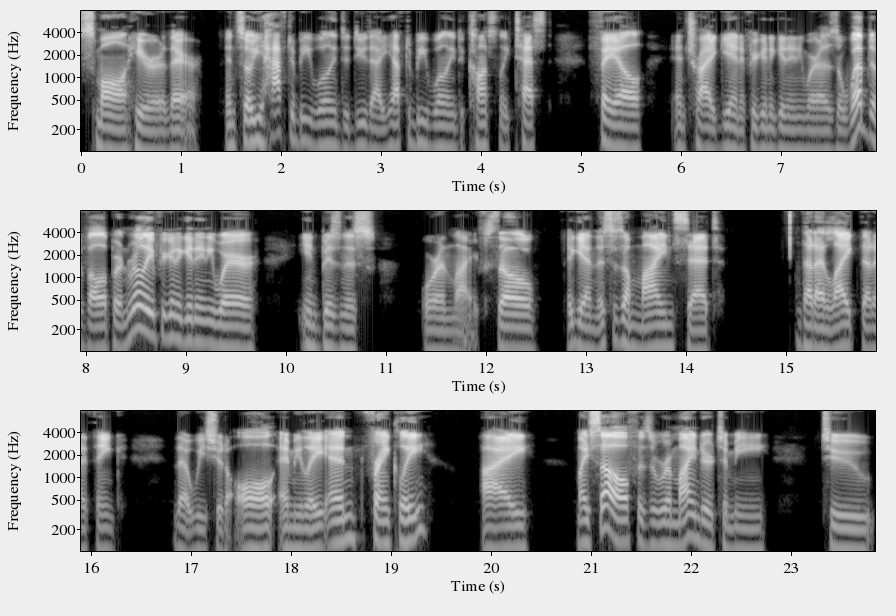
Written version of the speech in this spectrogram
small here or there. And so you have to be willing to do that. You have to be willing to constantly test, fail, and try again if you're going to get anywhere as a web developer and really if you're going to get anywhere in business or in life. So again, this is a mindset that I like that I think that we should all emulate. And frankly, I myself is a reminder to me to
